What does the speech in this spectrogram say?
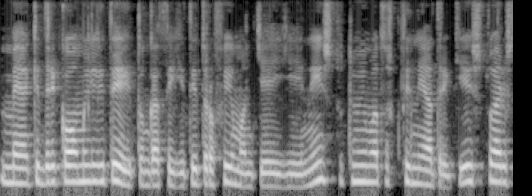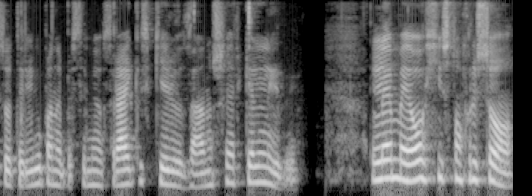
με κεντρικό ομιλητή τον καθηγητή τροφίμων και υγιεινής του Τμήματος Κτηνιατρικής του Αριστοτελείου Πανεπιστημίου Θράκης κ. Δάνους Σερκελνίδη. Λέμε όχι στον Χρυσό,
